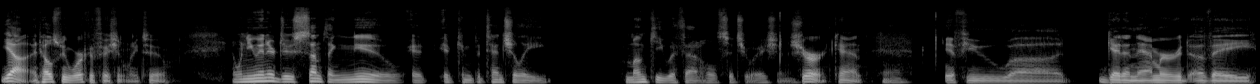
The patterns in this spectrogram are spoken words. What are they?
Yeah, it helps me work efficiently too. And when you introduce something new, it, it can potentially monkey with that whole situation. Sure, it can. Yeah. If you uh, get enamored of a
